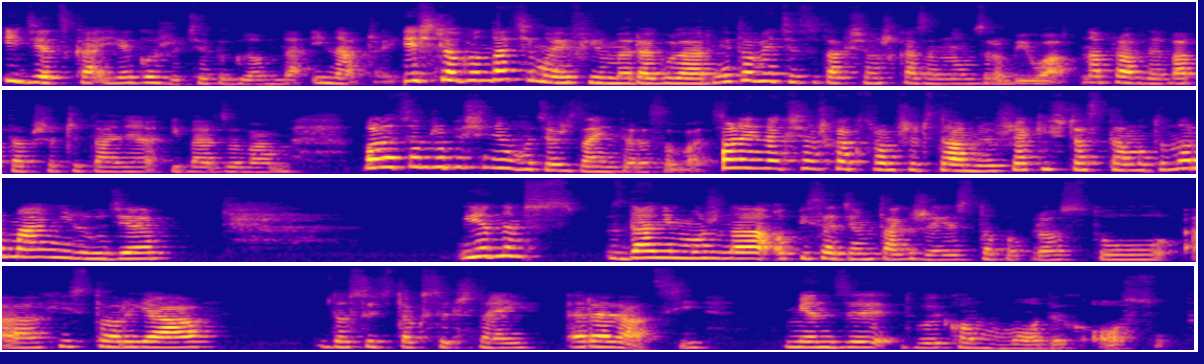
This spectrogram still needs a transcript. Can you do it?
i dziecka i jego życie wygląda inaczej. Jeśli oglądacie moje filmy regularnie, to wiecie, co ta książka ze mną zrobiła. Naprawdę warta przeczytania i bardzo Wam polecam, żeby się nią chociaż zainteresować. Kolejna książka, którą przeczytałam już jakiś czas temu, to Normalni Ludzie. Jednym zdaniem można opisać ją tak, że jest to po prostu e, historia dosyć toksycznej relacji między dwójką młodych osób.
